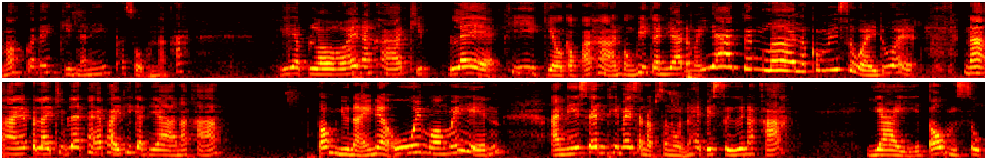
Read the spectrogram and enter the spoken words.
เนาะก็ได้กินอันนี้ผสมนะคะ เรียบร้อยนะคะ คลิปแรกที่เกี่ยวกับอาหารของพี่กัญญาทำไมยากจังเลย แล้วก็ไม่สวยด้วยน่าอายเป็นไรคลิปแรกให้อภัยพี่กัญญานะคะกล้องอยู่ไหนเนี่ยอุ้ยมองไม่เห็น อันนี้เส้นที่ไม่สนับสนุนให้ไปซื้อนะคะ ใหญ่ต้มสุก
